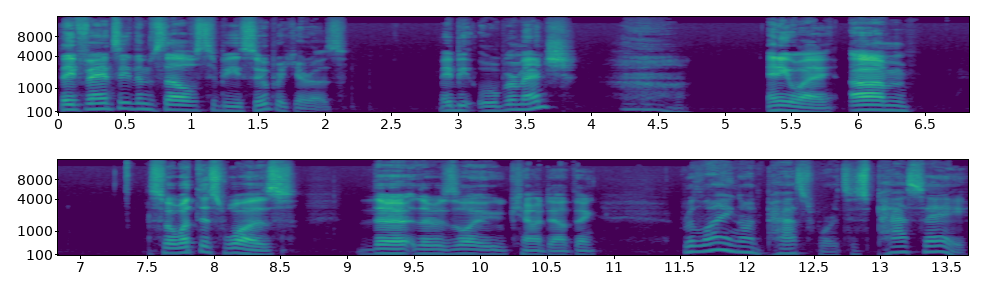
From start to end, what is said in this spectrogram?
they fancy themselves to be superheroes. Maybe Ubermensch? anyway, um so what this was, there there was a countdown thing. Relying on passwords is passe.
